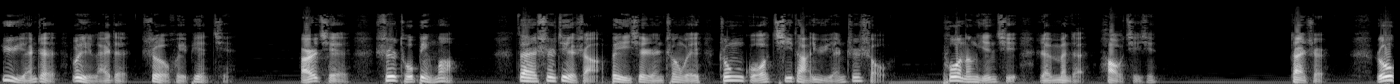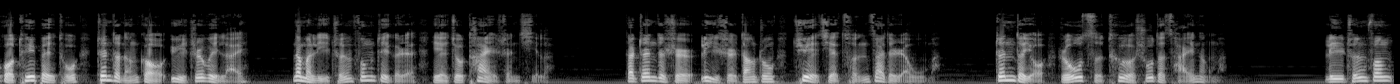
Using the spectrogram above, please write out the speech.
预言着未来的社会变迁，而且师徒并茂，在世界上被一些人称为中国七大预言之首，颇能引起人们的好奇心。但是。如果推背图真的能够预知未来，那么李淳风这个人也就太神奇了。他真的是历史当中确切存在的人物吗？真的有如此特殊的才能吗？李淳风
